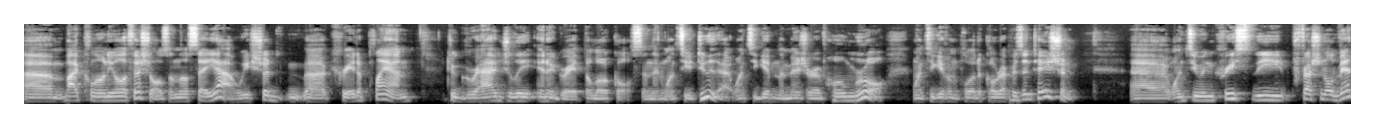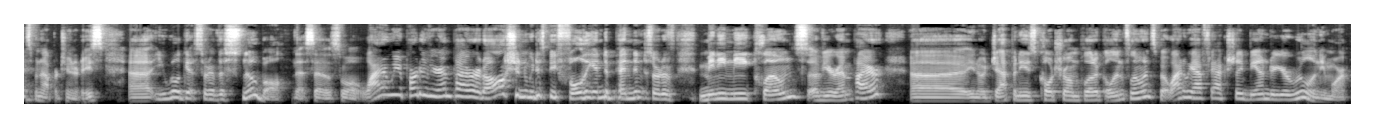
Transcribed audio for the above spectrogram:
um, by colonial officials. And they'll say, yeah, we should uh, create a plan to gradually integrate the locals. And then once you do that, once you give them a measure of home rule, once you give them political representation, uh, once you increase the professional advancement opportunities, uh, you will get sort of the snowball that says, well, why are we a part of your empire at all? Shouldn't we just be fully independent, sort of mini me clones of your empire? Uh, you know, Japanese cultural and political influence, but why do we have to actually be under your rule anymore?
